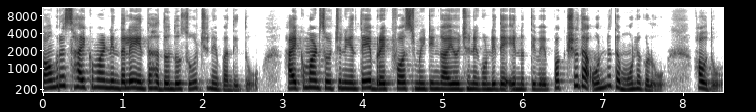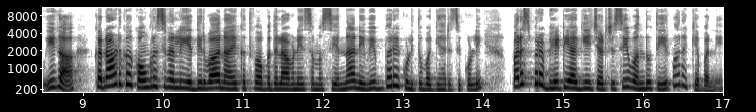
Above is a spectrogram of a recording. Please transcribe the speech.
ಕಾಂಗ್ರೆಸ್ ಹೈಕಮಾಂಡ್ನಿಂದಲೇ ಇಂತಹದ್ದೊಂದು ಸೂಚನೆ ಬಂದಿತ್ತು. ಹೈಕಮಾಂಡ್ ಸೂಚನೆಯಂತೆ ಬ್ರೇಕ್ಫಾಸ್ಟ್ ಮೀಟಿಂಗ್ ಆಯೋಜನೆಗೊಂಡಿದೆ ಎನ್ನುತ್ತಿವೆ ಪಕ್ಷದ ಉನ್ನತ ಮೂಲಗಳು. ಹೌದು, ಈಗ ಕರ್ನಾಟಕ ಕಾಂಗ್ರೆಸ್ಸಿನಲ್ಲಿ ಎದ್ದಿರುವ ನಾಯಕತ್ವ ಬದಲಾವಣೆ ಸಮಸ್ಯೆಯನ್ನ ನೀವಿಬ್ಬರೇ ಕುಳಿತು ಬಗೆಹರಿಸಿಕೊಳ್ಳಿ. ಪರಸ್ಪರ ಭೇಟಿಯಾಗಿ ಚರ್ಚಿಸಿ ಒಂದು ತೀರ್ಮಾನಕ್ಕೆ ಬನ್ನಿ.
